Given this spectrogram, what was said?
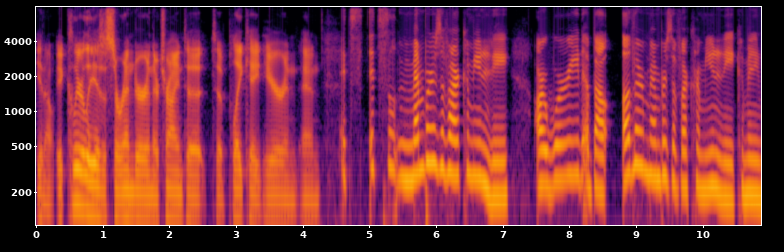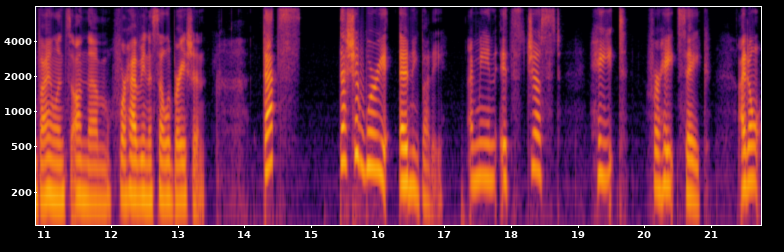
you know it clearly is a surrender and they're trying to to placate here and and It's it's members of our community are worried about other members of our community committing violence on them for having a celebration. That's that should worry anybody. I mean, it's just hate for hate's sake. I don't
